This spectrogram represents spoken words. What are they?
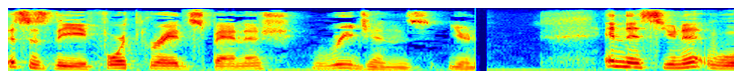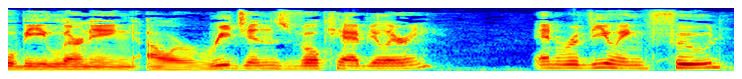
This is the fourth grade Spanish Regions unit. In this unit, we'll be learning our regions vocabulary and reviewing food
